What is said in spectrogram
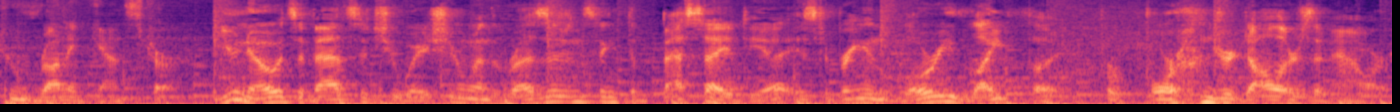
to run against her. You know it's a bad situation when the residents think the best idea is to bring in Lori Lightfoot for $400 an hour.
